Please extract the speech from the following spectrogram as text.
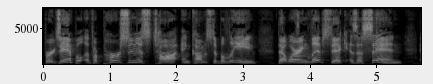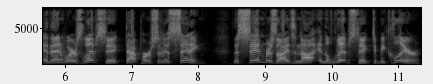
For example, if a person is taught and comes to believe that wearing lipstick is a sin and then wears lipstick, that person is sinning. The sin resides not in the lipstick, to be clear,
